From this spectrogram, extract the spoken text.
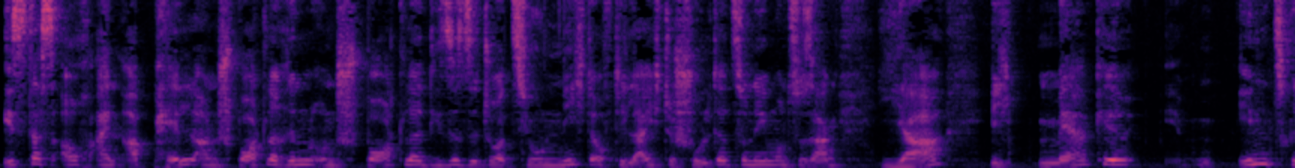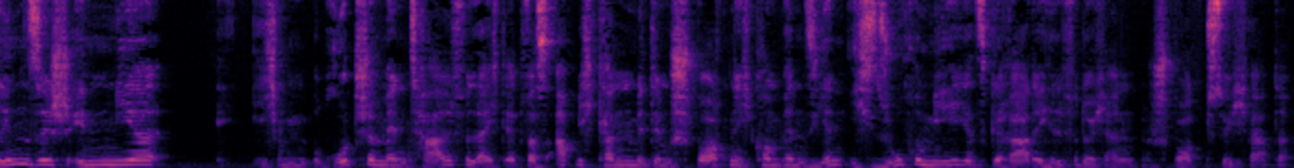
Ist das auch ein Appell an Sportlerinnen und Sportler, diese Situation nicht auf die leichte Schulter zu nehmen und zu sagen, ja, ich merke intrinsisch in mir, ich rutsche mental vielleicht etwas ab, ich kann mit dem Sport nicht kompensieren, ich suche mir jetzt gerade Hilfe durch einen Sportpsychiater?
